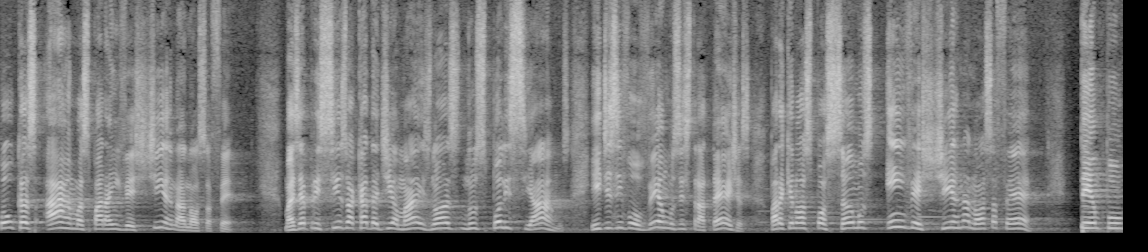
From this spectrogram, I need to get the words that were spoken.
poucas armas para investir na nossa fé. Mas é preciso a cada dia mais nós nos policiarmos e desenvolvermos estratégias para que nós possamos investir na nossa fé. Tempo,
